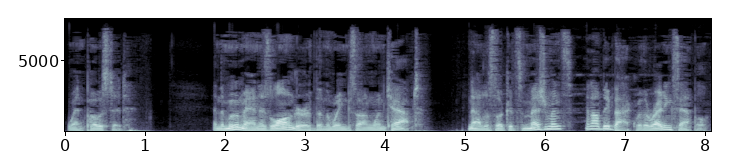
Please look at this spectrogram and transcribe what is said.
when posted. And the Moonman is longer than the Wing Sung when capped. Now let's look at some measurements, and I'll be back with a writing sample.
